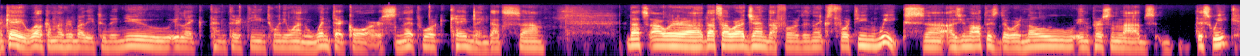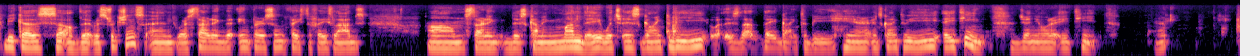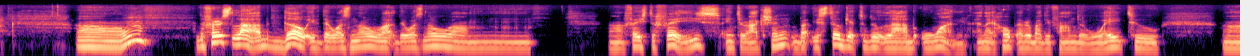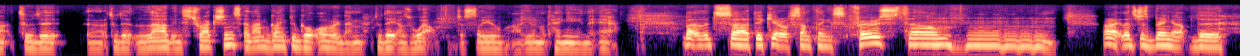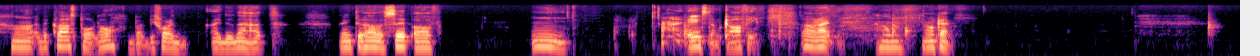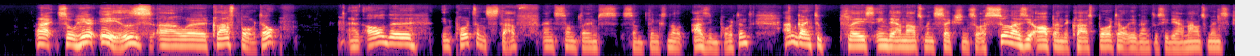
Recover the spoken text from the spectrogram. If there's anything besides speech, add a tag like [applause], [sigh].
Okay, welcome everybody to the new ELEC 101321 winter course, network cabling. That's um, that's our uh, that's our agenda for the next 14 weeks. Uh, as you noticed, there were no in-person labs this week because of the restrictions, and we're starting the in-person face-to-face labs um, starting this coming Monday, which is going to be what is that date going to be here? It's going to be 18th, January 18th. Um, the first lab, though, if there was no uh, there was no um, uh, face-to-face interaction, but you still get to do lab one, and I hope everybody found their way to uh, to the uh, to the lab instructions, and I'm going to go over them today as well, just so you uh, you're not hanging in the air. But let's uh, take care of some things first. Um, hmm, hmm, hmm, All right, let's just bring up the uh, the class portal. But before I do that, I'm going to have a sip of mm, instant coffee. All right. Um, okay. All right, so here is our class portal and all the important stuff and sometimes some things not as important i'm going to place in the announcement section. So as soon as you open the class portal you're going to see the announcements.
